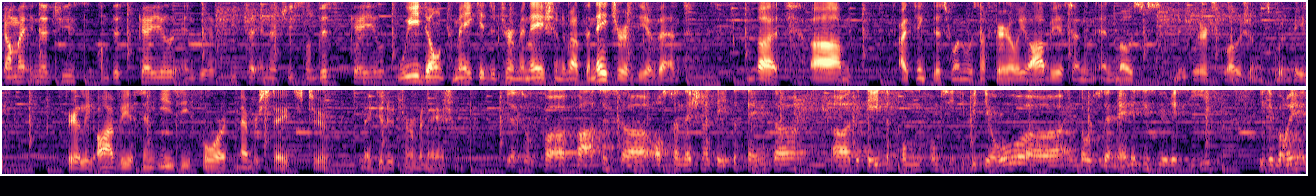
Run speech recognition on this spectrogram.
gamma energies on this scale and we have beta energies on this scale. We don't make a determination about the nature of the event but um, I think this one was a fairly obvious and, and most nuclear explosions would be fairly obvious and easy for member states to make a determination. Yeah, so for, for us as uh, Austrian National Data Center, uh, the data from, from CTBTO uh, and also the analysis we receive is a very,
